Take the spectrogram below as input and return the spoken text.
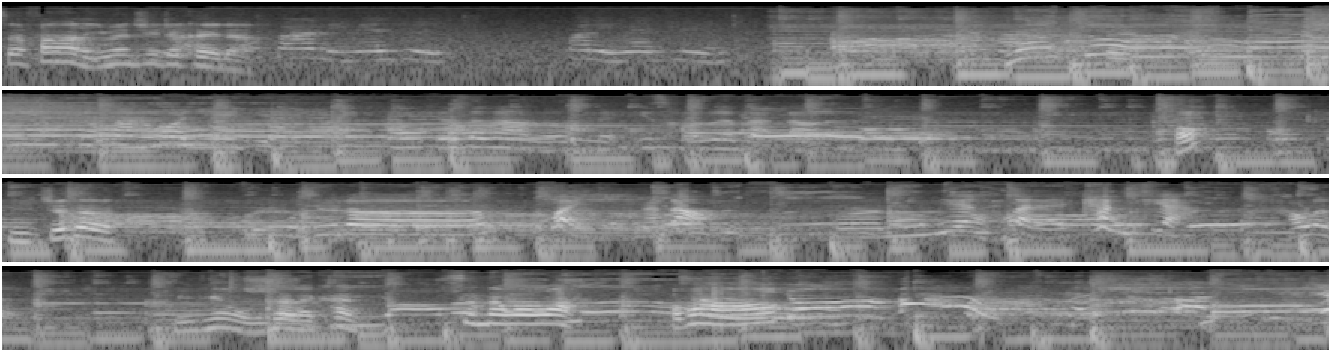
这放到里面去就可以了。放在里面去，放里面去。Why don't we 这样会一点，就圣诞老公公一朝就拿到了。好，你觉得？我觉得会拿到。我们明天再来看一下。好了。明天我们再来看圣诞娃娃，好不好？哟，很小。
